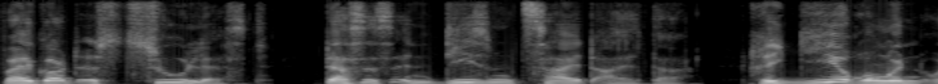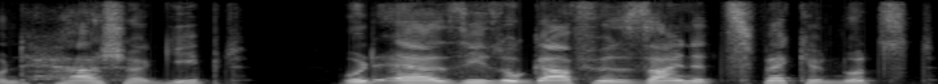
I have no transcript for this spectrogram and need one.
Weil Gott es zulässt, dass es in diesem Zeitalter Regierungen und Herrscher gibt und er sie sogar für seine Zwecke nutzt,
